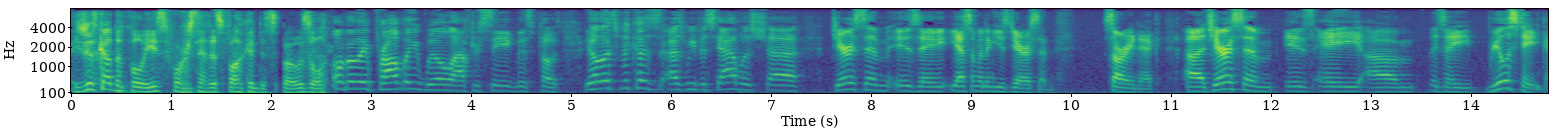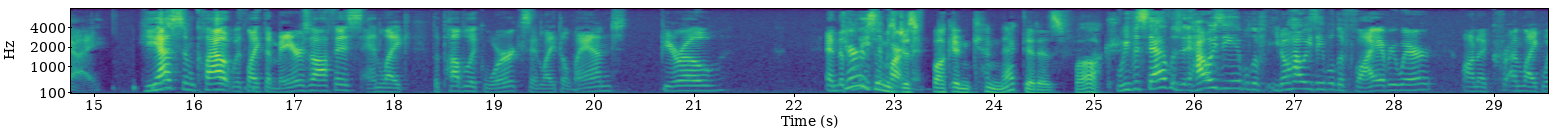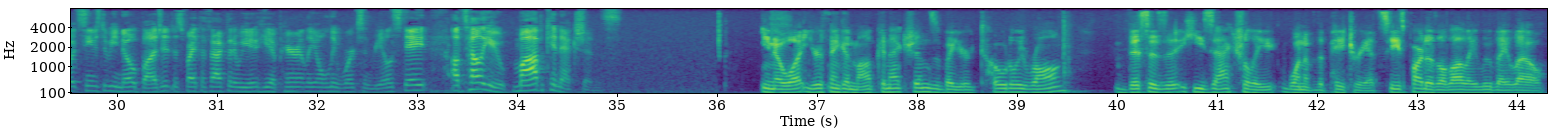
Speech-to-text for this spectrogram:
He's just got the police force at his fucking disposal. Although they probably will after seeing this post. You know, that's because, as we've established, uh, Jerasim is a. Yes, I'm going to use Jerasim. Sorry, Nick. Uh, Jerasim is a um, is a real estate guy. He has some clout with like the mayor's office and like the public works and like the land bureau and the police Jerasim is just fucking connected as fuck. We've established it. How is he able to? You know how he's able to fly everywhere on a cr- on like what seems to be no budget, despite the fact that we, he apparently only works in real estate. I'll tell you, mob connections. You know what? You're thinking mob connections, but you're totally wrong. This is a, he's actually one of the patriots. He's part of the Lale Lule Lo.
